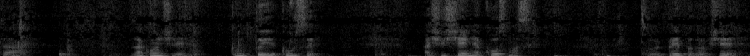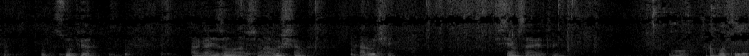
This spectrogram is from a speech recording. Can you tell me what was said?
Так, закончили крутые курсы. Ощущение космос. Твой препод вообще супер. Организовано все на высшем. Короче, всем советую. О. Работали?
